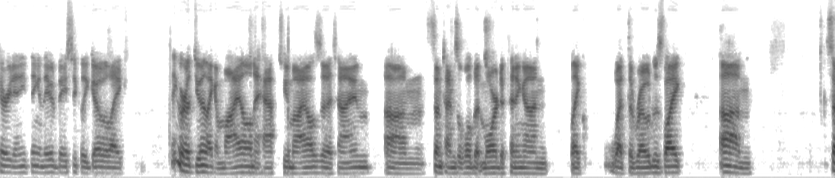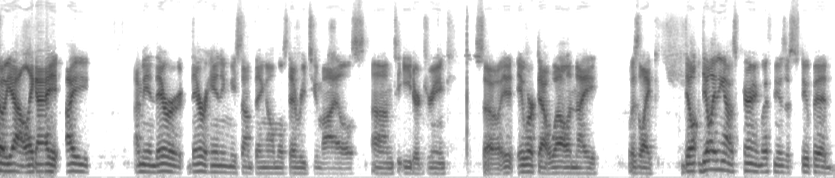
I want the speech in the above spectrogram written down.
carried anything, and they would basically go like I think we were doing like a mile and a half, two miles at a time. Um, sometimes a little bit more depending on like what the road was like. Um, so yeah, like I, I, I mean, they were, they were handing me something almost every two miles, um, to eat or drink. So it, it worked out well. And I was like, the, the only thing I was carrying with me was a stupid,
